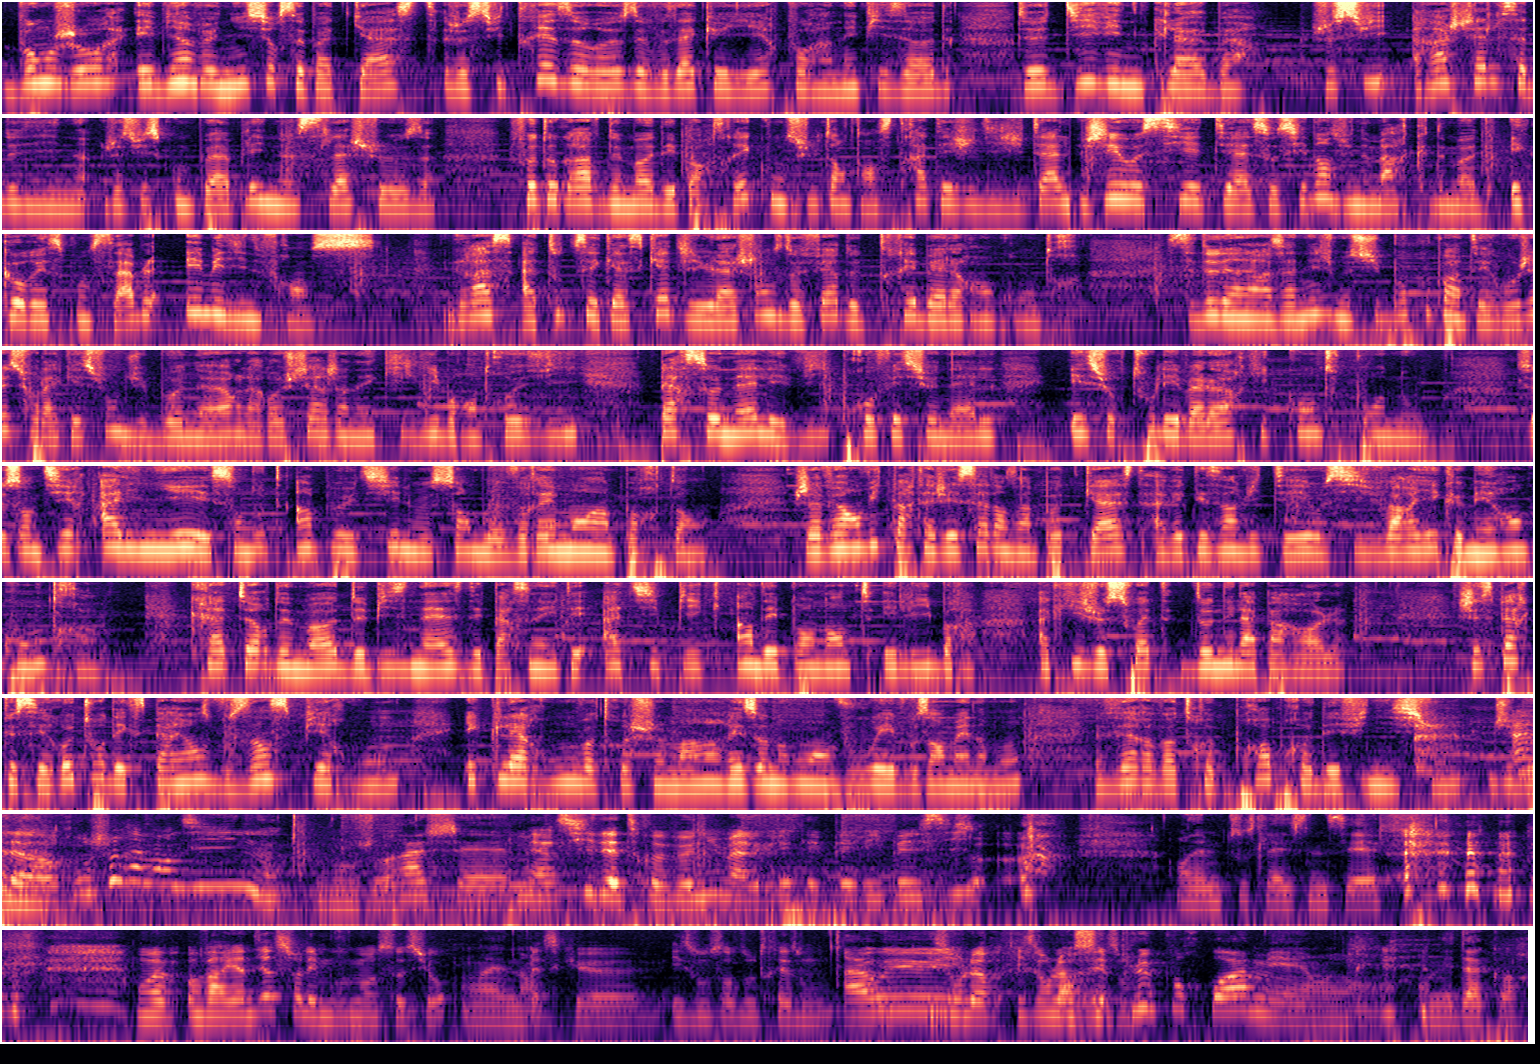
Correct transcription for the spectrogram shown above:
Bonjour et bienvenue sur ce podcast. Je suis très heureuse de vous accueillir pour un épisode de Divine Club. Je suis Rachel Sadonine, je suis ce qu'on peut appeler une slasheuse, photographe de mode et portrait, consultante en stratégie digitale. J'ai aussi été associée dans une marque de mode éco-responsable et Made in France. Grâce à toutes ces casquettes, j'ai eu la chance de faire de très belles rencontres. Ces deux dernières années, je me suis beaucoup interrogée sur la question du bonheur, la recherche d'un équilibre entre vie personnelle et vie professionnelle, et surtout les valeurs qui comptent pour nous. Se sentir aligné et sans doute un peu utile me semble vraiment important. J'avais envie de partager ça dans un podcast avec des invités aussi variés que mes rencontres. Créateurs de mode, de business, des personnalités atypiques, indépendantes et libres à qui je souhaite donner la parole. J'espère que ces retours d'expérience vous inspireront, éclaireront votre chemin, résonneront en vous et vous emmèneront vers votre propre définition du bonheur. Alors, bonjour Amandine Bonjour Rachel. Merci d'être venue malgré tes péripéties. On aime tous la SNCF. on, va, on va rien dire sur les mouvements sociaux. Ouais, non. Parce que ils ont sans doute raison. Ah oui, Ils oui. ont leur, ils ont On leur sait raison. plus pourquoi, mais on, on est d'accord.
